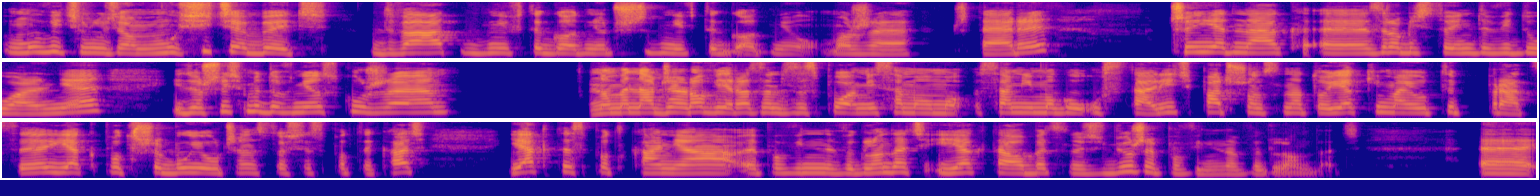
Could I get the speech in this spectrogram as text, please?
mówić ludziom, musicie być dwa dni w tygodniu, trzy dni w tygodniu, może cztery, czy jednak zrobić to indywidualnie. I doszliśmy do wniosku, że no menadżerowie razem z zespołami samą, sami mogą ustalić, patrząc na to, jaki mają typ pracy, jak potrzebują często się spotykać, jak te spotkania e, powinny wyglądać i jak ta obecność w biurze powinna wyglądać. E,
